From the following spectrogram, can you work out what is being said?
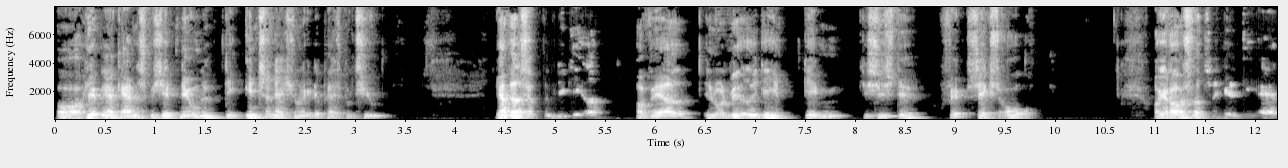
Og her vil jeg gerne specielt nævne det internationale perspektiv. Jeg har været så privilegeret og været involveret i det gennem de sidste 5-6 år. Og jeg har også været så heldig, at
